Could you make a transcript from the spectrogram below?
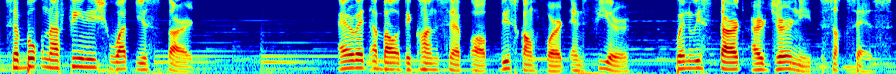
Sa book na Finish What You Start, I read about the concept of discomfort and fear when we start our journey to success.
